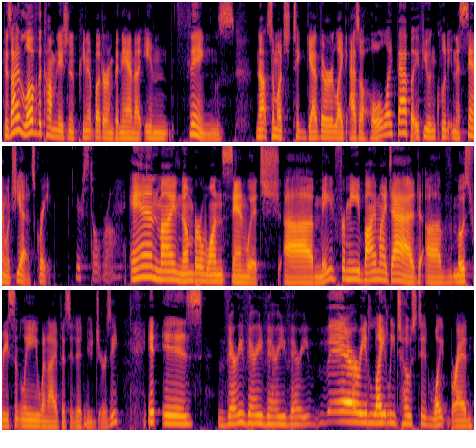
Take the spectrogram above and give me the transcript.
Because I love the combination of peanut butter and banana in things, not so much together like as a whole like that, but if you include it in a sandwich, yeah, it's great. You're still wrong. And my number one sandwich, uh, made for me by my dad, uh, most recently when I visited New Jersey. It is very, very, very, very, very lightly toasted white bread.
